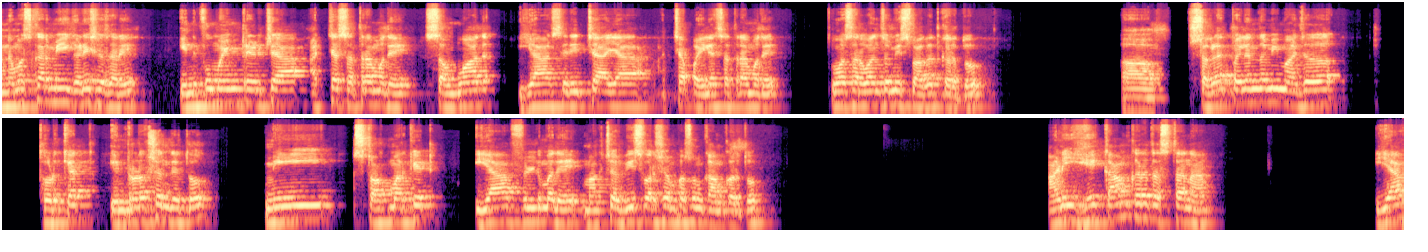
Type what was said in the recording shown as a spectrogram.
नमस्कार मी गणेश हजारे. इन्फोमाइंड ट्रेडच्या आजच्या सत्रामध्ये संवाद या सिरीजच्या या आजच्या पहिल्या सत्रामध्ये तुम्हा सर्वांचं मी स्वागत करतो. सगळ्यात पहिल्यांदा मी माझं थोडक्यात इंट्रोडक्शन देतो. मी स्टॉक मार्केट या फील्डमध्ये मागच्या वीस वर्षांपासून काम करतो. आणि हे काम करत असताना या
